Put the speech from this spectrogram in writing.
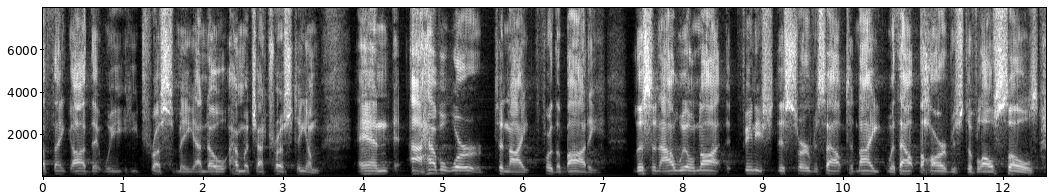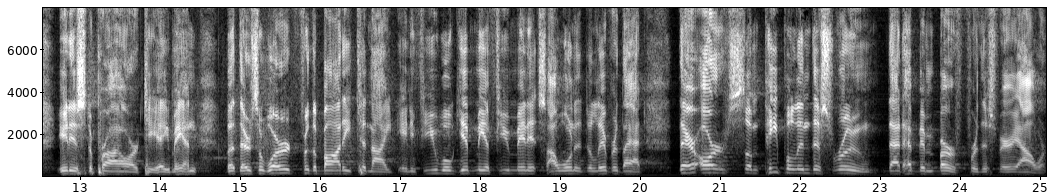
I thank God that we, he trusts me. I know how much I trust him. And I have a word tonight for the body. Listen, I will not finish this service out tonight without the harvest of lost souls. It is the priority, amen. But there's a word for the body tonight. And if you will give me a few minutes, I want to deliver that. There are some people in this room that have been birthed for this very hour.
